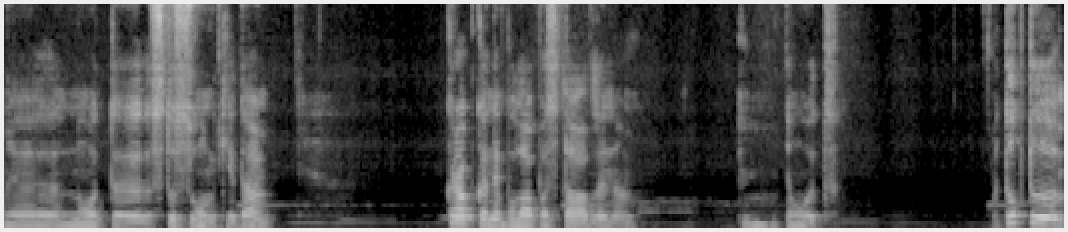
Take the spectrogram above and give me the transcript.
е, ну, от, стосунки, да? крапка не була поставлена. От. Тобто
